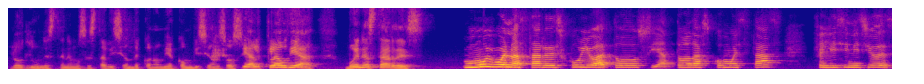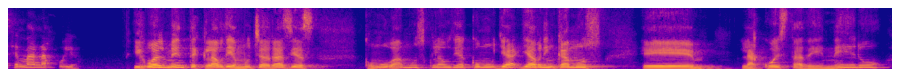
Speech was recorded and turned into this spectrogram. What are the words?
Los lunes tenemos esta visión de economía con visión social. Claudia, buenas tardes. Muy buenas tardes, Julio, a todos y a todas. ¿Cómo estás? Feliz inicio de semana, Julio. Igualmente, Claudia, muchas gracias. ¿Cómo vamos, Claudia? ¿Cómo ya, ya brincamos eh, la cuesta de enero,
